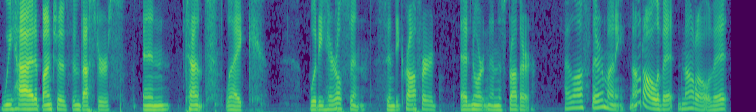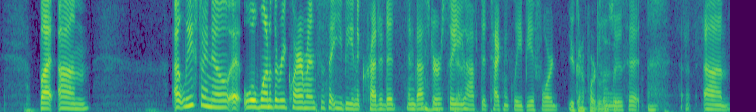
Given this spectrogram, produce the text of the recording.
We had a bunch of investors in Tempt, like Woody Harrelson, Cindy Crawford, Ed Norton, and his brother. I lost their money, not all of it, not all of it, but um, at least I know. uh, Well, one of the requirements is that you be an accredited investor, so you have to technically be afford You can afford to to lose it. lose it. Um,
